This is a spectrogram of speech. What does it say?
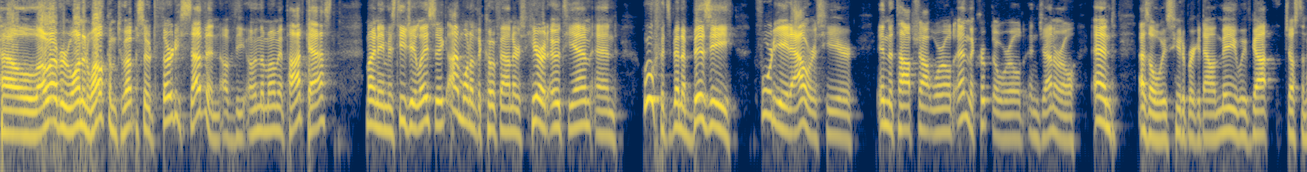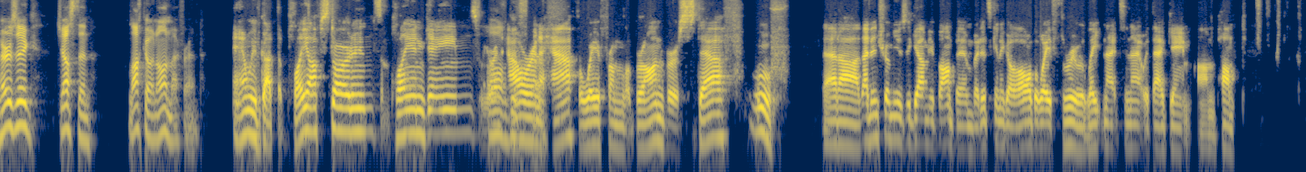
Hello, everyone, and welcome to episode 37 of the Own the Moment podcast. My name is TJ Lasig. I'm one of the co founders here at OTM, and woof, it's been a busy 48 hours here in the Top Shot world and the crypto world in general. And as always, here to break it down with me, we've got Justin Herzig. Justin, a lot going on, my friend. And we've got the playoffs starting, some playing games. We're oh, an hour stuff. and a half away from LeBron versus Steph. Oof that uh, that intro music got me bumping, but it's to go all the way through late night tonight with that game. I'm pumped.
